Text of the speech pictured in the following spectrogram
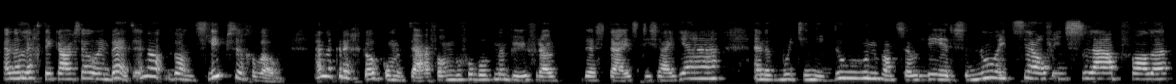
En dan legde ik haar zo in bed. En dan, dan sliep ze gewoon. En dan kreeg ik ook commentaar van bijvoorbeeld mijn buurvrouw destijds. Die zei ja, en dat moet je niet doen, want zo leren ze nooit zelf in slaap vallen.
